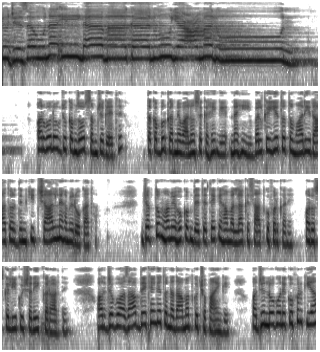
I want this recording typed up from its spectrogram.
يجزون إلا ما كانوا يعملون اور وہ لوگ جو کمزور سمجھے گئے تھے تکبر کرنے والوں سے کہیں گے، نہیں، بلکہ یہ تو تمہاری رات اور دن کی چال نے ہمیں روکا تھا۔ جب تم ہمیں حکم دیتے تھے کہ ہم اللہ کے ساتھ کفر کریں اور اس کے لیے کوئی شریک کرار دیں، اور جب وہ عذاب دیکھیں گے تو ندامت کو چھپائیں گے۔ اور جن لوگوں نے کفر کیا،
